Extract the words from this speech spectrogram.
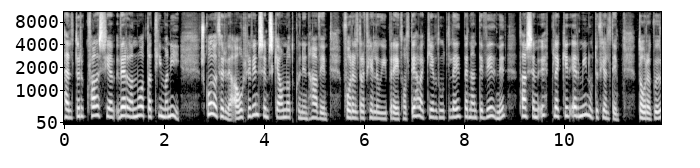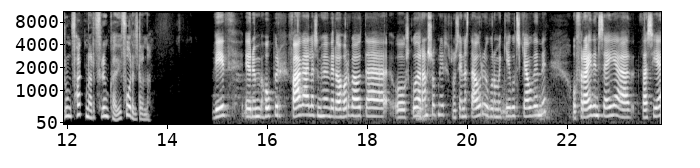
heldur hvað sé verða að nota tíman í. Skoða þurfi áhrifin sem skjánótkunin hafi. Foreldrafélagi í Breitholti hafa gefið út leiðbernandi viðmið þar sem upplegið er mínútu fjöldi. Dóra Guðrún fagnar frumkvæði foreldrana. Við erum hópur fagæðila sem höfum verið að horfa á þetta og skoða rannsóknir svona senasta ári og vorum að gefa út skjáviðmið og fræðin segja að það sé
